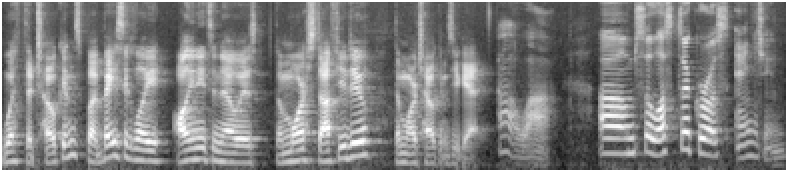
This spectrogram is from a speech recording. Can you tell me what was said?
with the tokens, but basically all you need to know is the more stuff you do, the more tokens you get. Oh wow. Um, so what's the growth engine?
